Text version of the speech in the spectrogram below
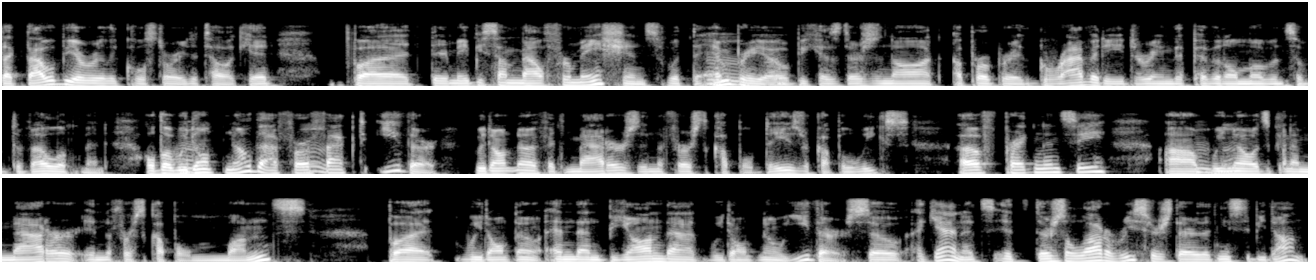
like that would be a really cool story to tell a kid but there may be some malformations with the embryo because there's not appropriate gravity during the pivotal moments of development although we Mm. don't know that for a Mm. fact either we don't know if it matters in the first couple days or couple weeks of pregnancy um, we Mhm. know it's going to matter in the first couple months but we don't know and then beyond that we don't know either so again it's it's there's a lot of research there that needs to be done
